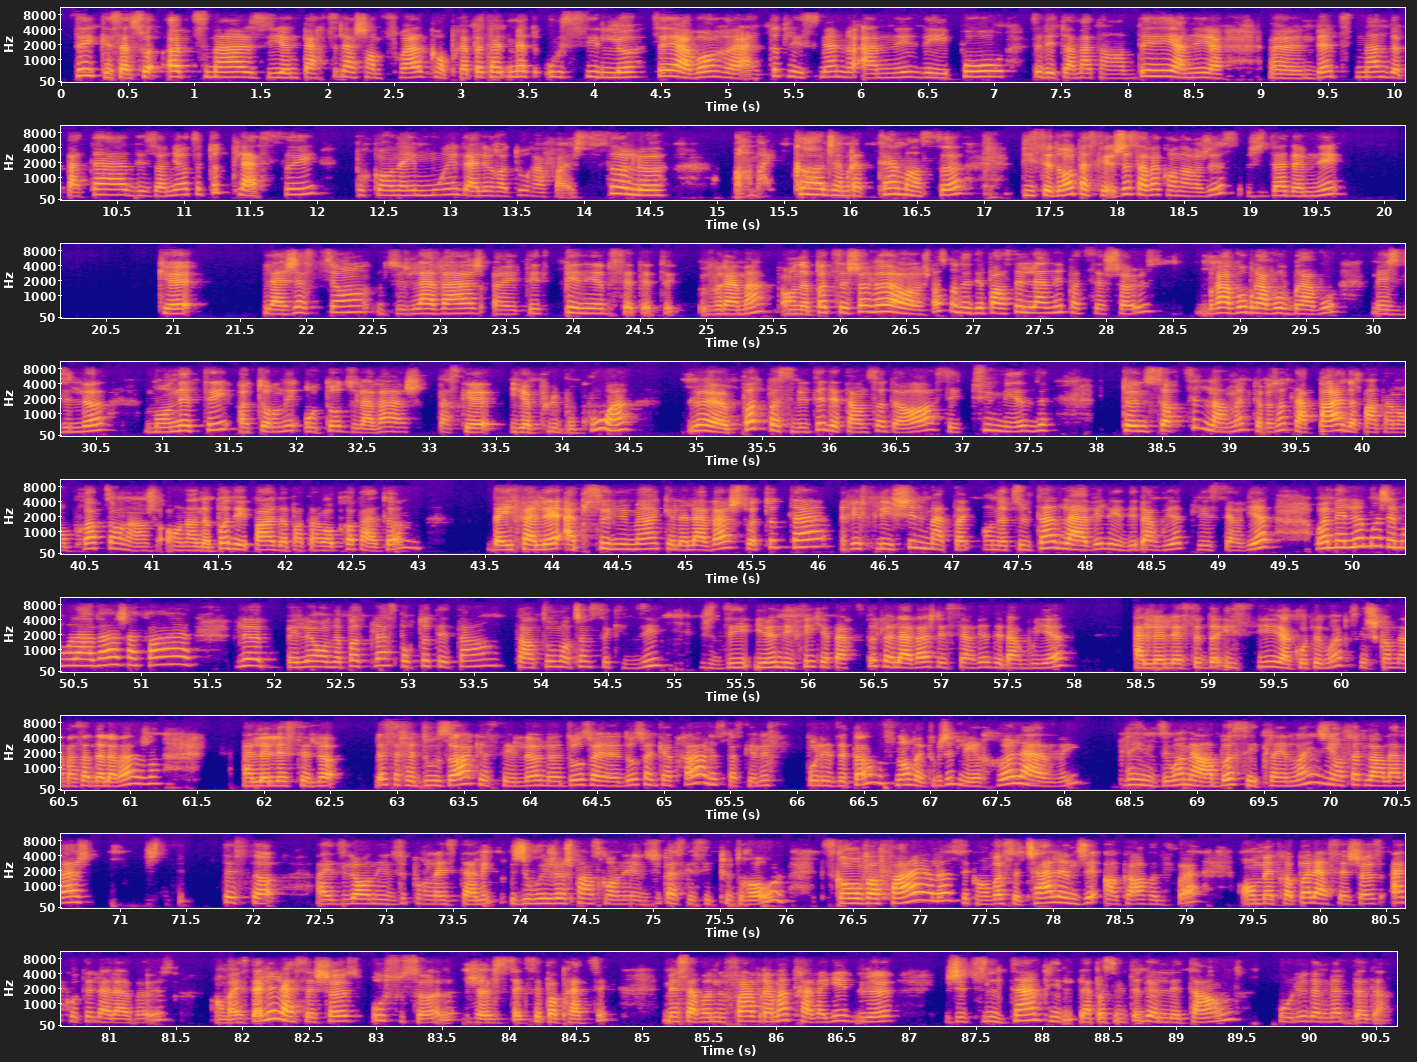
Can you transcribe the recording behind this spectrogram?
que ça soit optimal. Il y a une partie de la chambre froide qu'on pourrait peut-être mettre aussi là, avoir euh, à toutes les semaines, amener des pots, des tomates en dés, amener euh, euh, une belle petite manne de patates, des oignons, tout placé pour qu'on ait moins d'aller-retour à faire. Ça, là, oh my God, j'aimerais tellement ça. Puis c'est drôle parce que juste avant qu'on enregistre, je disais à Dominique que la gestion du lavage a été pénible cet été. Vraiment. On n'a pas de sécheuse. Là, je pense qu'on a dépassé l'année pas de sécheuse. Bravo, bravo, bravo. Mais je dis là, mon été a tourné autour du lavage parce qu'il n'y a plus beaucoup. Hein? Là, pas de possibilité d'étendre ça dehors. C'est humide tu as une sortie le lendemain, tu as besoin de ta paire de pantalons propres. On n'en a pas des paires de pantalons propres à tonne. Ben, il fallait absolument que le lavage soit tout le temps réfléchi le matin. On a-tu le temps de laver les débarbouillettes et les serviettes? Ouais, mais là, moi, j'ai mon lavage à faire. Là, ben là, on n'a pas de place pour tout étendre. Tantôt, mon chum, ce qu'il dit. Je dis, il y a une des filles qui a parti tout le lavage des serviettes, des barbouillettes. Elle l'a laissé ici, à côté de moi, parce que je suis comme dans ma salle de lavage. Elle l'a laissé là. Là, ça fait 12 heures que c'est là, là 12, 24 heures, c'est parce que là, il faut les étendre, sinon on va être obligé de les relaver. Puis là, il me dit, ouais, mais en bas, c'est plein de linge, ils ont fait leur lavage. c'est ça. Elle dit, là, on est dû pour l'installer. Je oui, là, je pense qu'on est dû parce que c'est plus drôle. ce qu'on va faire, là, c'est qu'on va se challenger encore une fois. On ne mettra pas la sécheuse à côté de la laveuse. On va installer la sécheuse au sous-sol. Je le sais que c'est pas pratique, mais ça va nous faire vraiment travailler le, j'ai-tu le temps puis la possibilité de l'étendre au lieu de le mettre dedans.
